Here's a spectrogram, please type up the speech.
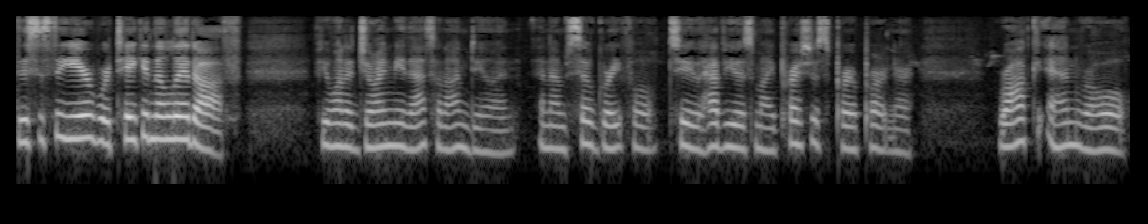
this is the year we're taking the lid off. If you want to join me, that's what I'm doing. And I'm so grateful to have you as my precious prayer partner. Rock and roll.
